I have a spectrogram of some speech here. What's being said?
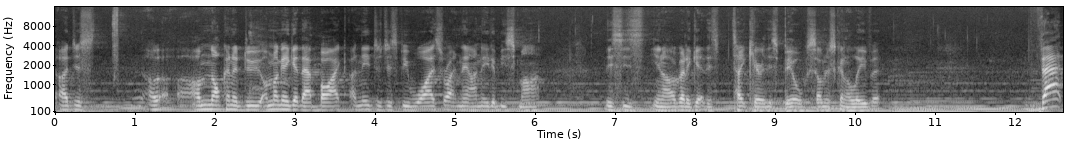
I, I just, I, am not going to do, I'm not going to get that bike. I need to just be wise right now. I need to be smart. This is, you know, I've got to get this, take care of this bill, so I'm just going to leave it. That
